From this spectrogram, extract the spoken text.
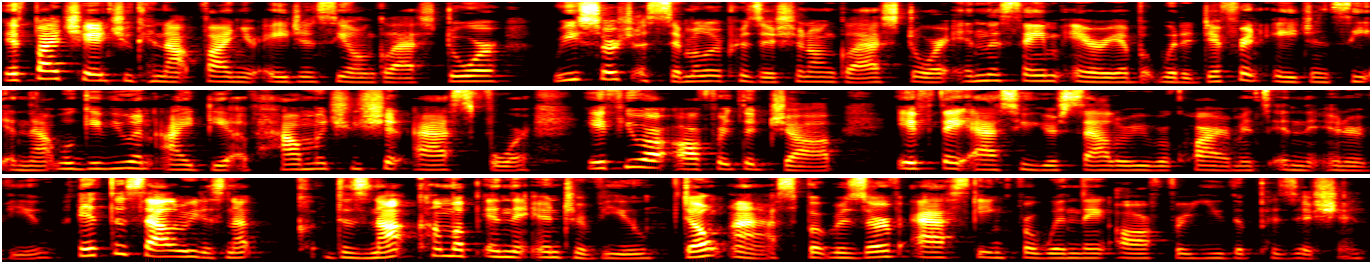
If by chance you cannot find your agency on Glassdoor, research a similar position on Glassdoor in the same area but with a different agency, and that will give you an idea of how much you should ask for if you are offered the job if they ask you your salary requirements in the interview. If the salary does not does not come up in the interview, don't ask, but reserve asking for when they offer you the position.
